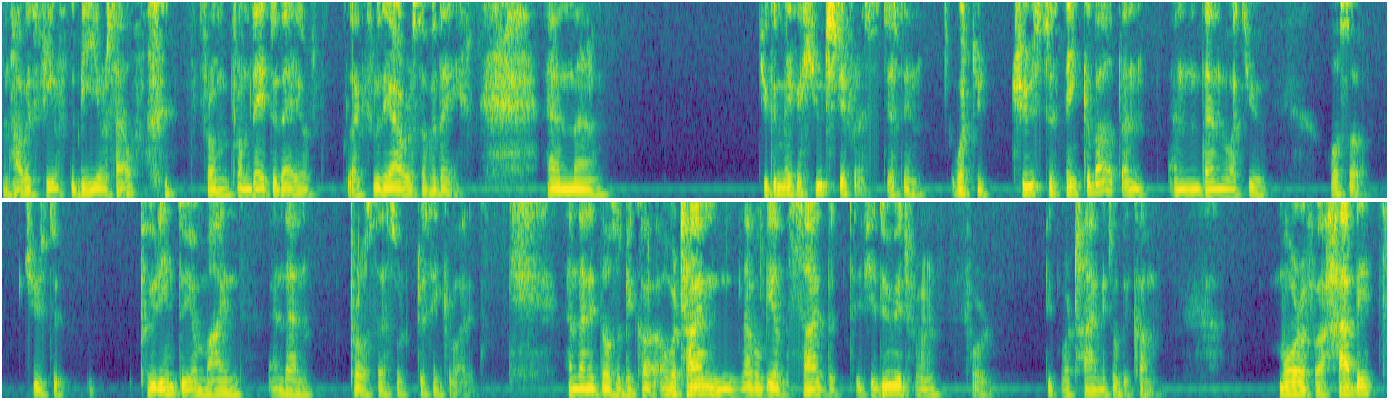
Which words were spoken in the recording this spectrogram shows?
and how it feels to be yourself from from day to day or like through the hours of a day. And um, you can make a huge difference just in what you choose to think about and and then what you also choose to put into your mind and then process or to think about it. And then it also become over time that will be on the side, but if you do it for for a bit more time, it will become more of a habit,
